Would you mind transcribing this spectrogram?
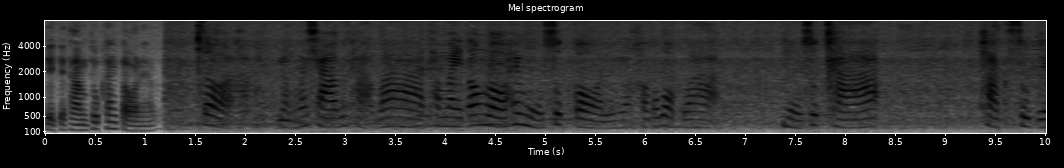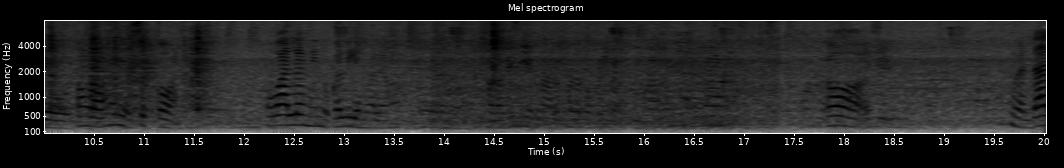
เด็กจะทำทุกขั้นตอนครับสอนค่ะ อย่างเมื่อเช้าไปถามว่าทำไมต้องรอให้หมูสุกก่อนอะไรเงี้ยเขาก็บอกว่า หมูสุกช้า ผักสุกเร็ว ต้องรอให้หมูสุกก่อนค่ะเพราะว่าเรื่องนี้หนูก็เรียนมาแล้วพอเราได้เรียนมาแล้วพอเรามาปฏิบัติจริงก็เหมือนได้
